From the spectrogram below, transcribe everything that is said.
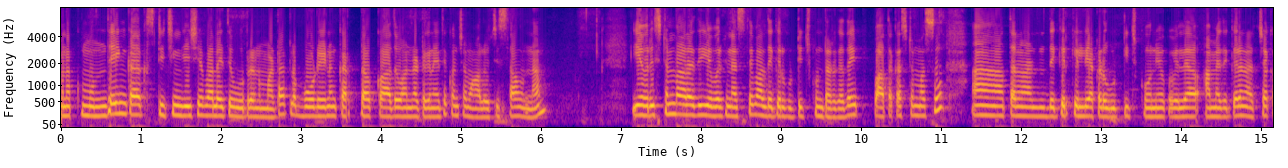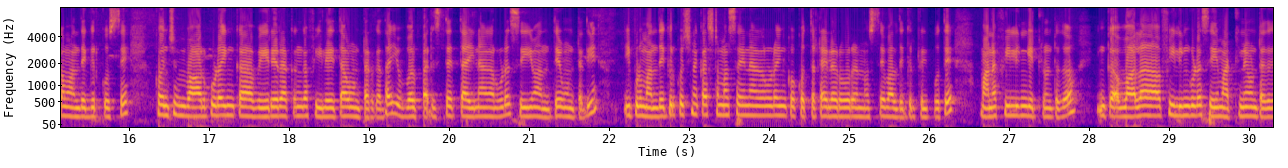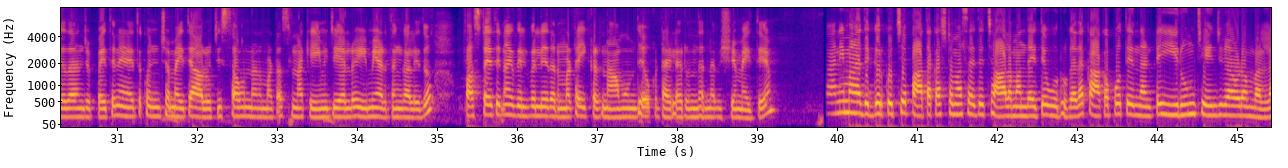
మనకు ముందే ఇంకా స్టిచ్చింగ్ చేసే వాళ్ళైతే ఊర్రనమాట అట్లా బోర్డు వేయడం కరెక్టా కాదు అన్నట్టుగానైతే కొంచెం ఆలోచిస్తూ ఉన్నాం. ఎవరిష్టం వాళ్ళది ఎవరికి నచ్చితే వాళ్ళ దగ్గర కుట్టించుకుంటారు కదా. ఇప్పుడు పాత కస్టమర్స్ తన దగ్గరికి వెళ్ళి అక్కడ కుట్టించుకొని ఒకవేళ ఆమె దగ్గర నచ్చాక మన దగ్గరికి వస్తే కొంచెం వాళ్ళు కూడా ఇంకా వేరే రకంగా ఫీల్ అవుతూ ఉంటారు కదా. ఎవరి పరిస్థితి అయినా కానీ కూడా సేమ్ అంతే ఉంటుంది. ఇప్పుడు మన దగ్గరకు వచ్చిన కస్టమర్స్ అయినా కూడా ఇంకో కొత్త టైలర్ ఎవరైనా వస్తే వాళ్ళ దగ్గరికి వెళ్ళిపోతే మన ఫీలింగ్ ఎట్లుంటుందో ఇంకా వాళ్ళ ఫీలింగ్ కూడా సేమ్ అట్లనే ఉంటుంది కదా అని చెప్పి అయితే నేనైతే కొంచెం అయితే ఆలోచిస్తూ ఉన్నాను అనమాట అసలు నాకు ఏమి చేయాలో ఏమీ అర్థం కాలేదు. ఫస్ట్ అయితే నాకు తెలియలేదు అనమాట ఇక్కడ నా ముందే ఒక టైలర్ ఉందన్న విషయం అయితే కానీ మన దగ్గరకు వచ్చే పాత కస్టమర్స్ అయితే చాలా మంది అయితే ఉర్రు కదా. కాకపోతే ఏంటంటే ఈ రూమ్ చేంజ్ కావడం వల్ల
